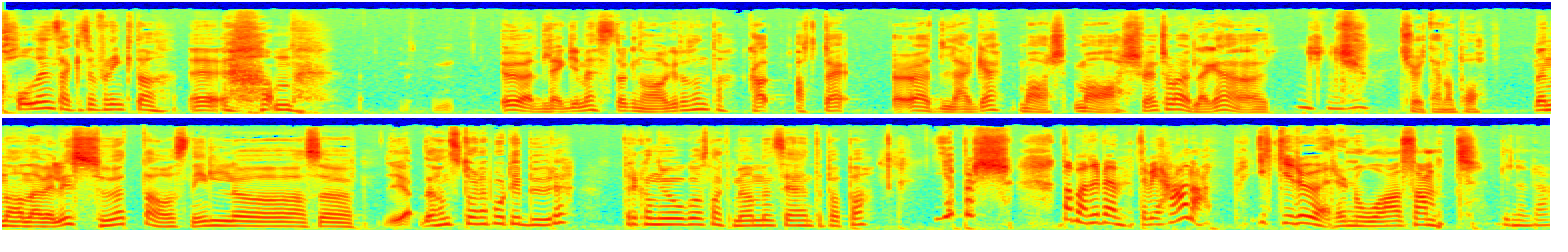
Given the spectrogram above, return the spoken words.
Collins er ikke så flink, da. Uh, han ødelegger mest og gnager og sånt, da. At det ødelegger mars, Marsvin som ødelegger, det tror ikke jeg noe på. Men han er veldig søt da, og snill. og altså, ja, Han står der borte i buret. Dere kan jo gå og snakke med ham mens jeg henter pappa. Jeppers, da bare venter vi her, da. Ikke røre noe og sånt. Gunilla.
